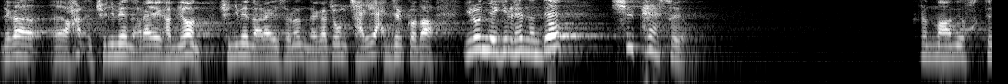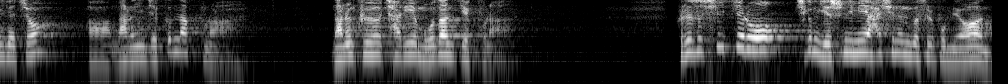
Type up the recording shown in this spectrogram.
내가 주님의 나라에 가면 주님의 나라에서는 내가 좀 자리에 앉을 거다. 이런 얘기를 했는데 실패했어요. 그런 마음이 확 들겠죠? 아, 나는 이제 끝났구나. 나는 그 자리에 못 앉겠구나. 그래서 실제로 지금 예수님이 하시는 것을 보면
